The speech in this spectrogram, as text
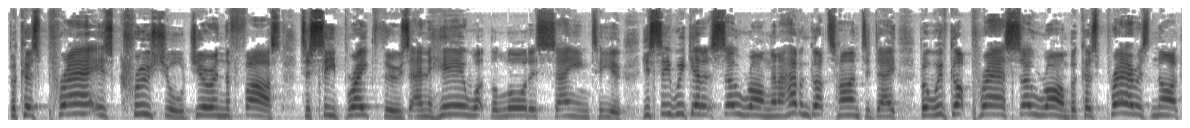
because prayer is crucial during the fast to see breakthroughs and hear what the Lord is saying to you. You see, we get it so wrong, and I haven't got time today, but we've got prayer so wrong because prayer is not,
